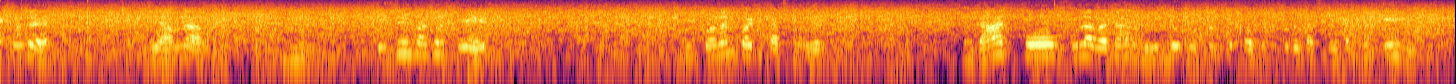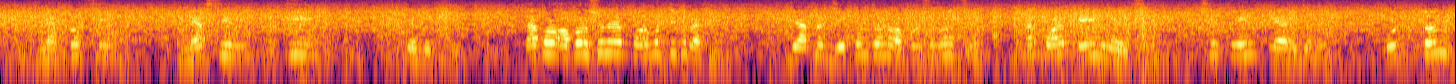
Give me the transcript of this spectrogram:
এক নজরে যে আমরা ইসিন পাজল এর প্রধান কয়েকটি কাজ করবে? গাঁট ও ফুলা ব্যথার বিরুদ্ধে অত্যন্ত পদ্ধতিভাবে কাজ করে। থাকবে এই ন্যাপ্রোক্সিন, ন্যাপসিন কি তারপর অপারেশনের পরবর্তীতে ব্যথা যে আপনার যে কোনো ধরনের অপারেশন হয়েছে, তারপরে পেইন হয়েছে। সেই পেইন ক্লিয়ারের জন্য অত্যন্ত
